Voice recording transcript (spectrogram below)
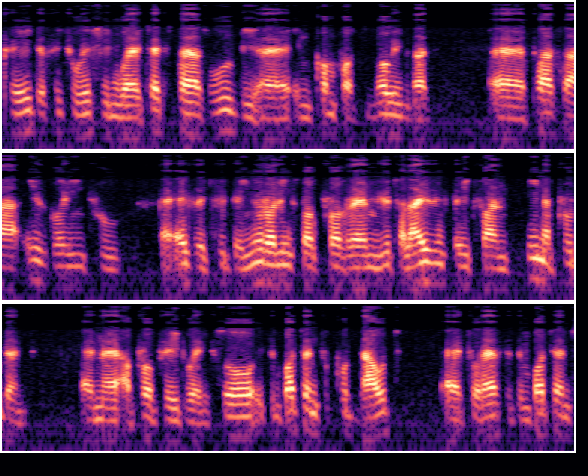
create a situation where taxpayers will be uh, in comfort knowing that uh, PRASA is going to uh, execute the new rolling stock program utilizing state funds in a prudent and uh, appropriate way. So it's important to put doubt uh, to rest, it's important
